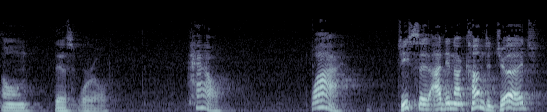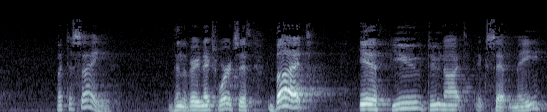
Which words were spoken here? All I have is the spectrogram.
on this world. How? Why? Jesus said, I did not come to judge, but to save. Then the very next word says, but if you do not accept me,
